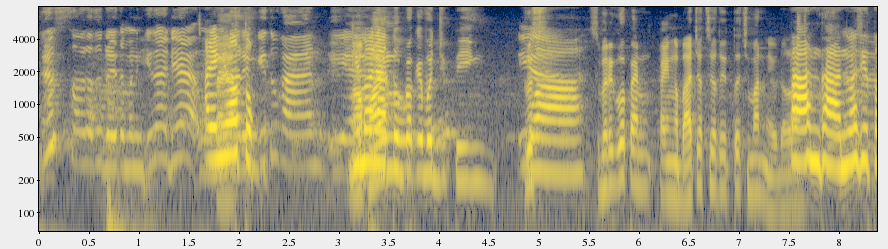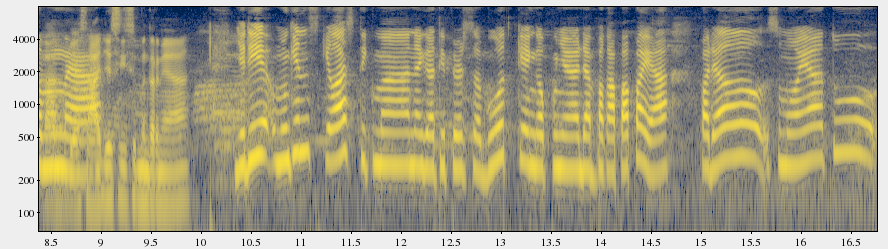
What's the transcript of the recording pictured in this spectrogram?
Terus salah satu dari teman kita dia Ada yang gitu kan. Iya. Gimana Ngapain lu tuh? pakai baju pink? Terus Iya. Wah, sebenarnya gue pengen pengen ngebacot sih waktu itu cuman ya udahlah. tahan tahan masih temen Nah, biasa ya. aja sih sebenarnya. Jadi mungkin sekilas stigma negatif tersebut kayak nggak punya dampak apa-apa ya. Padahal semuanya tuh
